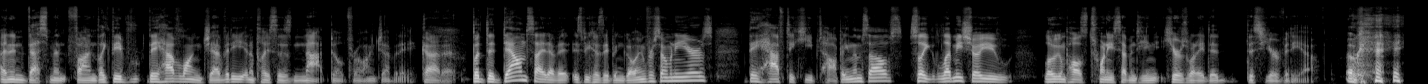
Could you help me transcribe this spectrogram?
an investment fund. Like they've they have longevity in a place that is not built for longevity. Got it. But the downside of it is because they've been going for so many years, they have to keep topping themselves. So like let me show you Logan Paul's 2017 here's what I did this year video. Okay.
